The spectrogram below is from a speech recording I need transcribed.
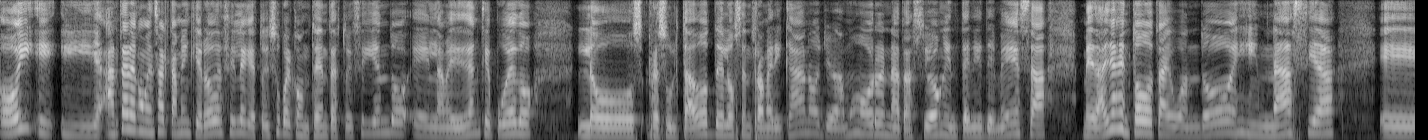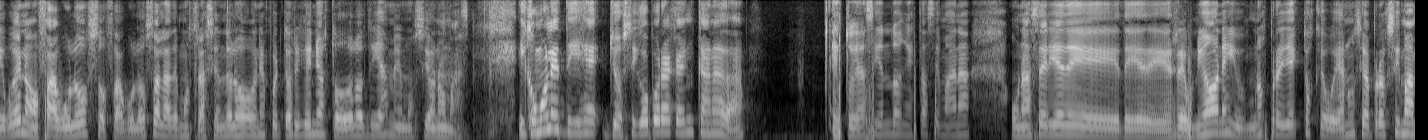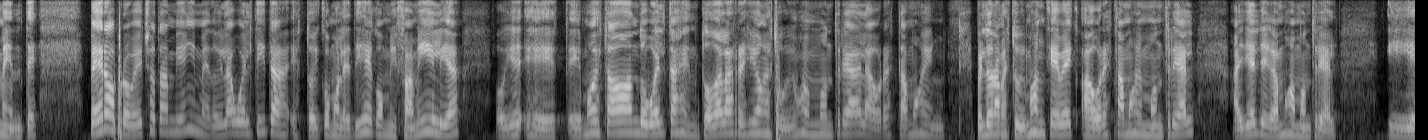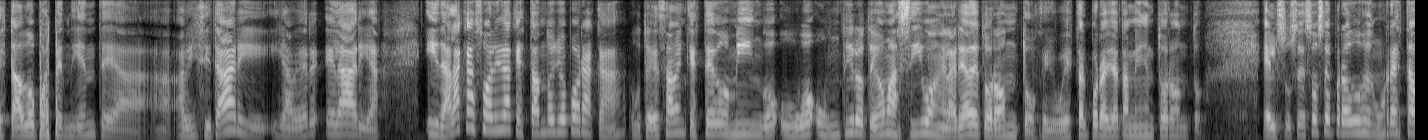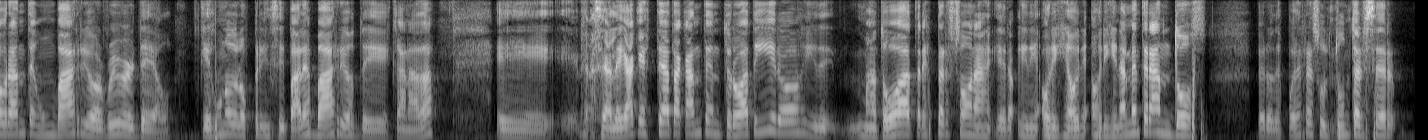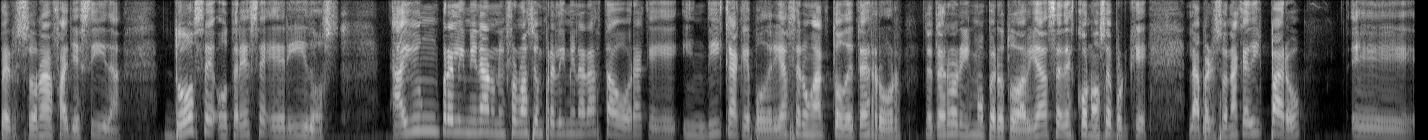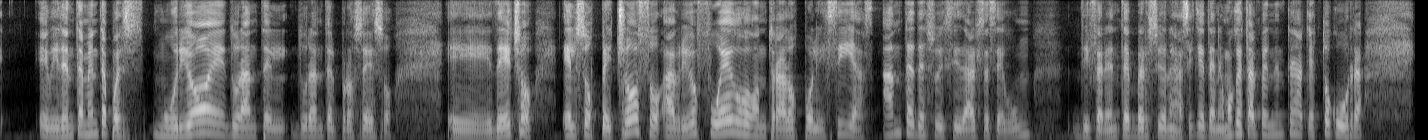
Hoy, y, antes de comenzar también quiero decirle que estoy súper contenta. Estoy siguiendo en la medida en que puedo los resultados de los centroamericanos. Llevamos oro en natación, en tenis de mesa, medallas en todo taekwondo, en gimnasia. Eh, bueno, fabuloso, fabuloso la demostración de los jóvenes puertorriqueños. Todos los días me emociono más. Y como les dije, yo sigo por acá en Canadá Estoy haciendo en esta semana una serie de, reuniones y unos proyectos que voy a anunciar próximamente, pero aprovecho también y me doy la vueltita. Estoy, como les dije, con mi familia. Hoy eh, hemos estado dando vueltas en toda la región. Estuvimos en Montreal, ahora estamos en, perdóname, estuvimos en Quebec, ahora estamos en Montreal. Ayer llegamos a Montreal. Y he estado pues pendiente a, visitar y, a ver el área. Y da la casualidad que estando yo por acá, ustedes saben que este domingo hubo un tiroteo masivo en el área de Toronto, que yo voy a estar por allá también en Toronto. El suceso se produjo en un restaurante en un barrio, Riverdale, que es uno de los principales barrios de Canadá. Eh, se alega que este atacante entró a tiros y mató a tres personas. originalmente eran dos pero después resultó un tercer persona fallecida, 12 o 13 heridos. Hay un preliminar, una información preliminar hasta ahora que indica que podría ser un acto de terror, de terrorismo, pero todavía se desconoce porque la persona que disparó eh, evidentemente pues murió eh, durante, el, durante el proceso. Eh, de hecho, el sospechoso abrió fuego contra los policías antes de suicidarse, según diferentes versiones. Así que tenemos que estar pendientes a que esto ocurra.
